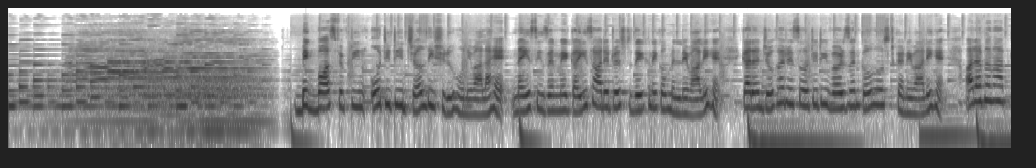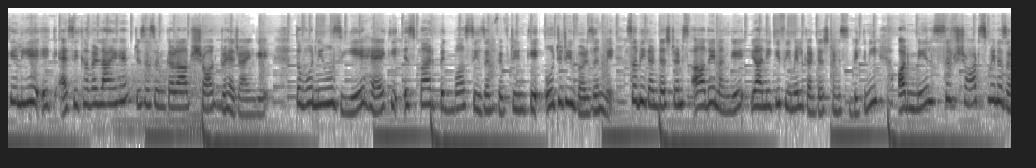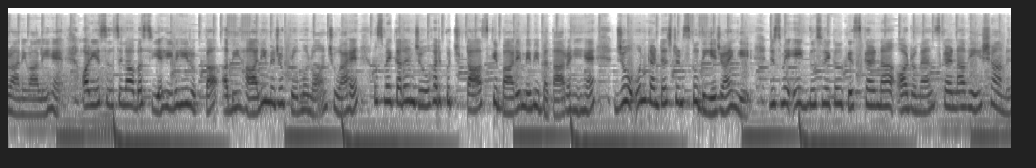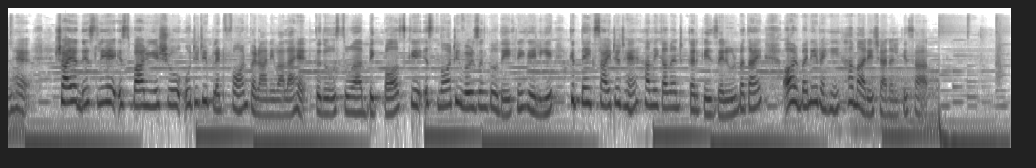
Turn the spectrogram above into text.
うん。बिग boss 15 OTT जल्द शुरू होने वाला है। नए सीज़न में कई सारे ट्विस्ट देखने को मिलने वाले हैं। करण जौहर इस ओटीटी वर्जन को होस्ट करने वाले हैं। और अब हम आपके लिए एक ऐसी खबर लाए हैं, जिसे सुनकर आप शॉक्ड रह जाएँगे। तो वो न्यूज़ ये है कि इस बार बिग बॉस सीज़न 15 के ओटीटी वर्जन में सभी कंटेस्टेंट्स आधे नंगे, यानी कि फीमेल कंटेस्टेंट्स बिकनी और मेल सिर्फ़ शॉर्ट्स में नज़र आने वाले हैं। और ये सिलसिला बस यही नहीं रुकता, अभी हाल ही में जो प्रोमो लॉन्च हुआ है, उसमें करण जौहर कुछ टास्क के बारे में भी बता रहे हैं, जो उन कंटेस्टेंट्स को दिए जाएँगे, जिसमें एक दूसरे को किस करना और रोमांस करना भी शामिल है। शायद इसलिए इस बार ये शो ओ टी प्लेटफॉर्म पर आने वाला है। तो दोस्तों, आप बिग बॉस के इस नॉटी वर्जन को देखने के लिए कितने एक्साइटेड हैं, हमें कमेंट करके ज़रूर बताएँ और बने रहें हमारे चैनल के साथ।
